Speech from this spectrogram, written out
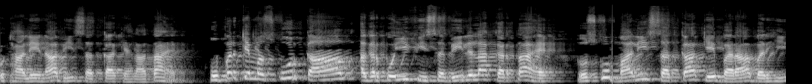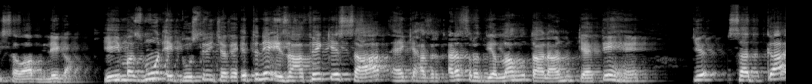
اٹھا لینا بھی صدقہ کہلاتا ہے۔ اوپر کے مذکور کام اگر کوئی فی سبیل اللہ کرتا ہے تو اس کو مالی صدقہ کے برابر ہی ثواب ملے گا۔ یہی مضمون ایک دوسری جگہ اتنے اضافے کے ساتھ ہے کہ حضرت انس رضی اللہ تعالیٰ عنہ کہتے ہیں کہ صدقہ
